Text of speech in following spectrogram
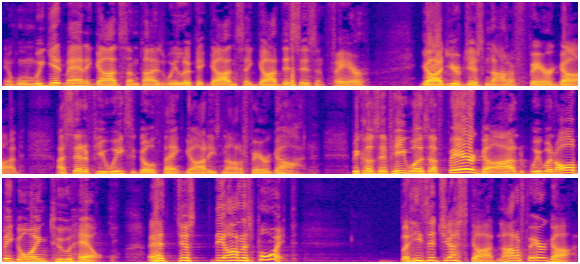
And when we get mad at God, sometimes we look at God and say, God, this isn't fair. God, you're just not a fair God. I said a few weeks ago, thank God he's not a fair God. Because if he was a fair God, we would all be going to hell. That's just the honest point. But he's a just God, not a fair God.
